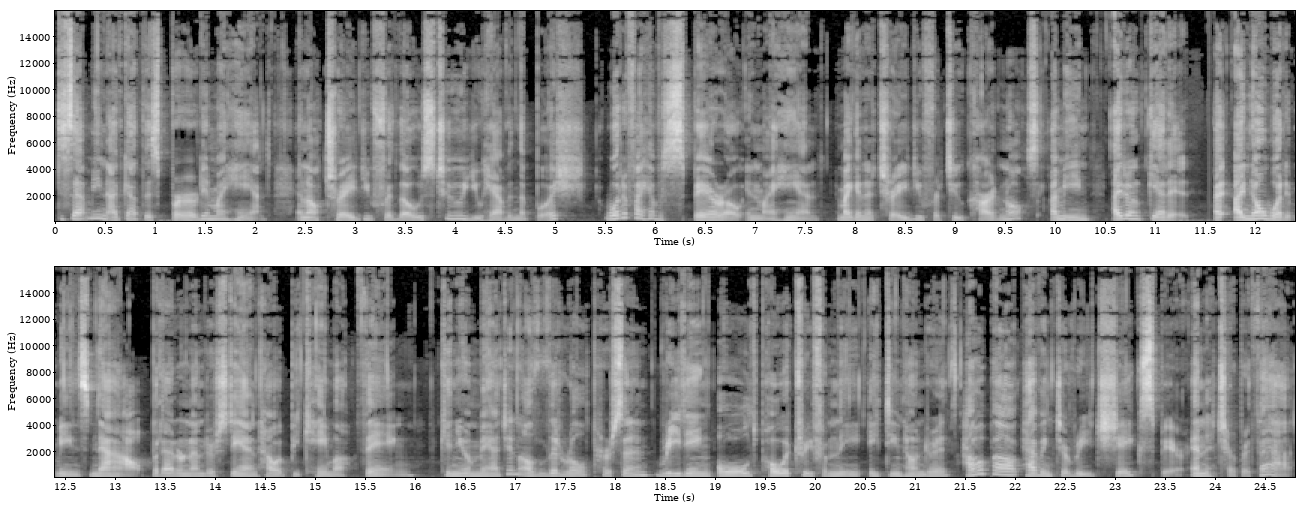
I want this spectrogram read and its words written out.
Does that mean I've got this bird in my hand and I'll trade you for those two you have in the bush? What if I have a sparrow in my hand? Am I going to trade you for two cardinals? I mean, I don't get it. I, I know what it means now, but I don't understand how it became a thing. Can you imagine a literal person reading old poetry from the 1800s? How about having to read Shakespeare and interpret that?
